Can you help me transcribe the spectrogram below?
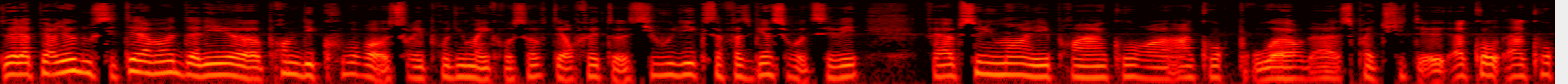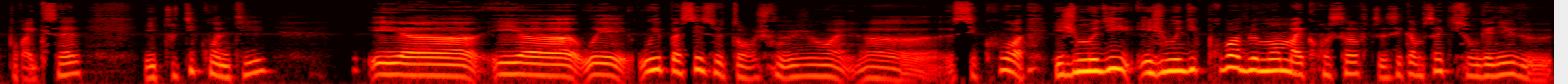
de la période où c'était la mode d'aller euh, prendre des cours euh, sur les produits Microsoft. Et en fait, si vous vouliez que ça fasse bien sur votre CV, faites absolument aller prendre un cours, un cours pour Word, un spreadsheet, un cours, un cours pour Excel et tutti quanti. Et, euh, et euh, oui, oui, passer ce temps, je, ouais, euh, c'est court. Et je me dis, et je me dis que probablement Microsoft, c'est comme ça qu'ils ont gagné le,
